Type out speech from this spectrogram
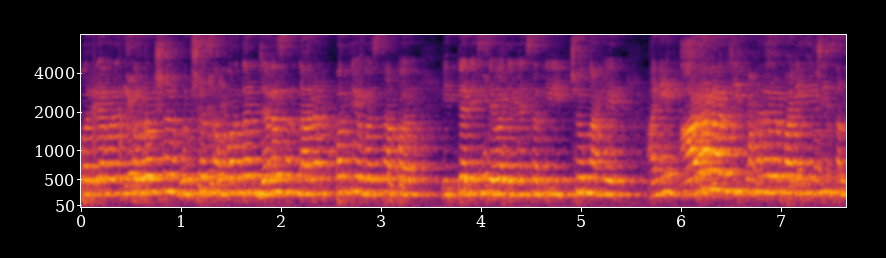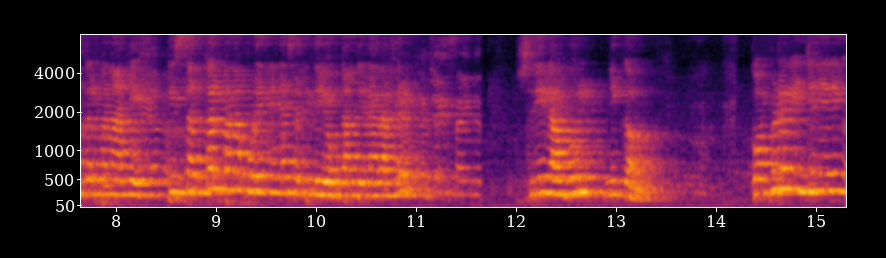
पर्यावरण संरक्षण वृक्ष संवर्धन जलसंधारण पथ व्यवस्थापन इत्यादी सेवा देण्यासाठी इच्छुक आहेत. आणि आर आर आर जी महानगरपालिकेची संकल्पना आहे. ती संकल्पना पुढे नेण्यासाठी ते योगदान देणार आहे श्री राहुल निकम. कॉम्प्युटर इंजिनिअरिंग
